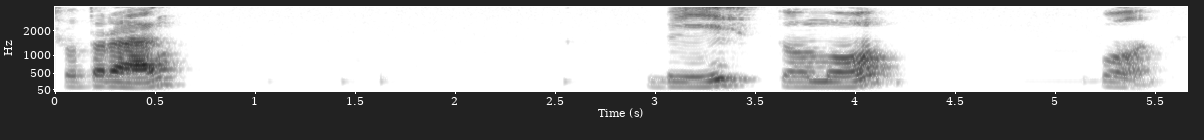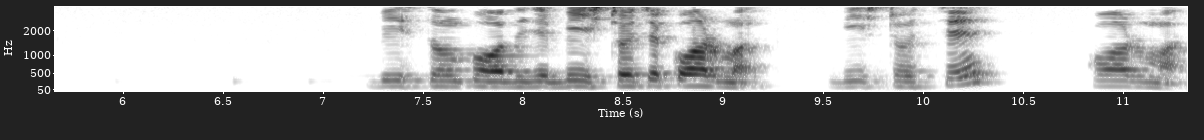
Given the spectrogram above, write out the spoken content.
সুতরাং বিশতম পদ। বিশতম পদ, এই যে বিশটা হচ্ছে কর্মান বিশটা হচ্ছে কর্মান।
